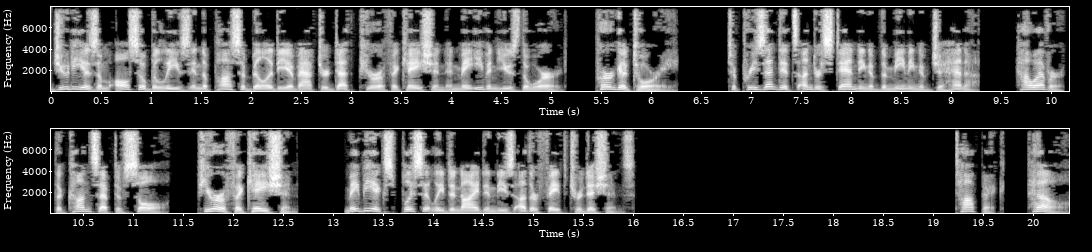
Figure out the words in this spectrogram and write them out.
Judaism also believes in the possibility of after-death purification and may even use the word «purgatory» to present its understanding of the meaning of Gehenna. However, the concept of soul «purification» may be explicitly denied in these other faith traditions. Hell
